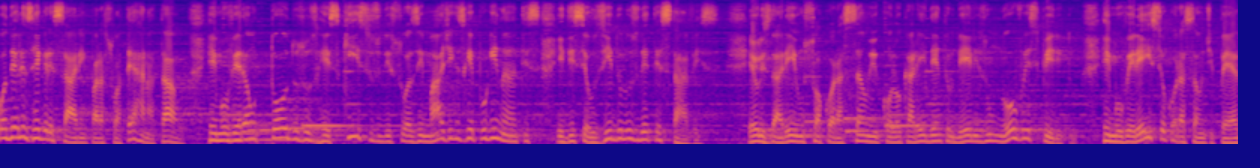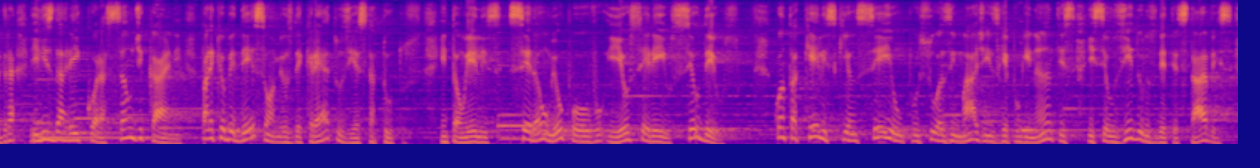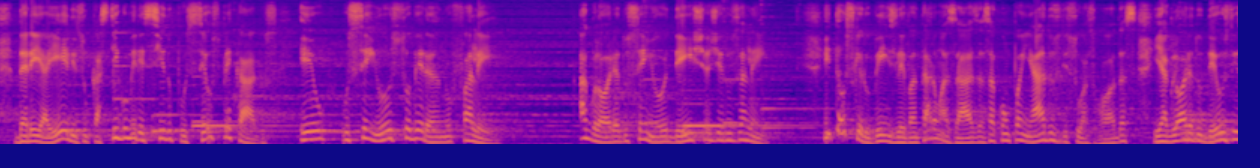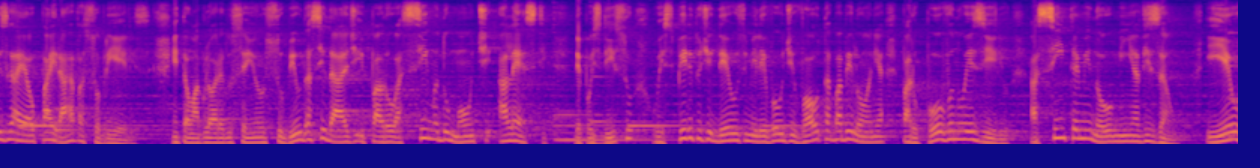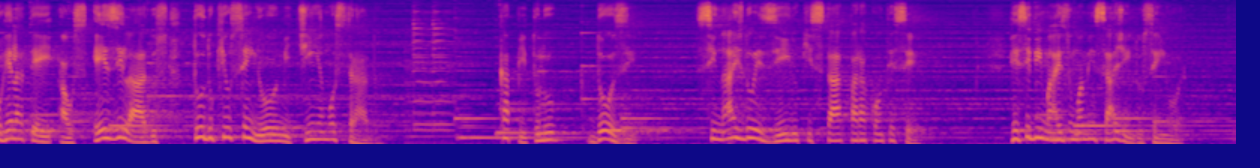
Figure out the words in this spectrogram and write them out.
Quando eles regressarem para sua terra natal, removerão todos os resquícios de suas imagens repugnantes e de seus ídolos detestáveis. Eu lhes darei um só coração e colocarei dentro deles um novo espírito. Removerei seu coração de pedra e lhes darei coração de carne, para que obedeçam a meus decretos e estatutos. Então eles serão meu povo e eu serei o seu Deus. Quanto àqueles que anseiam por suas imagens repugnantes e seus ídolos detestáveis, darei a eles o castigo merecido por seus pecados. Eu, o Senhor soberano, falei a glória do Senhor deixa Jerusalém. Então os querubins levantaram as asas, acompanhados de suas rodas, e a glória do Deus de Israel pairava sobre eles. Então a glória do Senhor subiu da cidade e parou acima do monte a leste. Depois disso, o Espírito de Deus me levou de volta à Babilônia para o povo no exílio. Assim terminou minha visão. E eu relatei aos exilados tudo que o Senhor me tinha mostrado. Capítulo 12 Sinais do exílio que está para acontecer. Recebi mais uma mensagem do Senhor.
